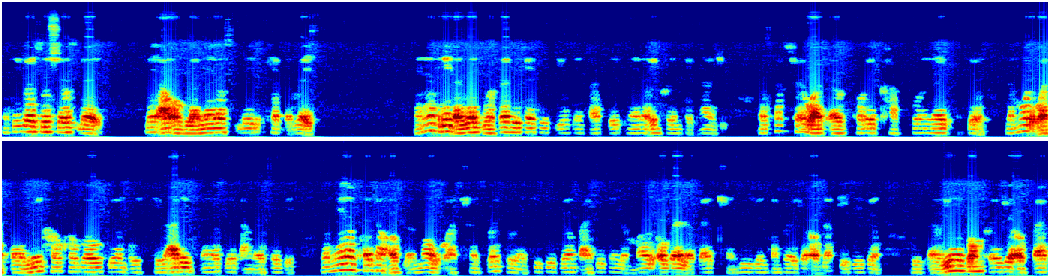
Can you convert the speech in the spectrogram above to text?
the figure 2 shows the layout of the slit capped arrays. Nano slit arrays were fabricated using plastic nano imprint technology. The structure was a polycarbonate film. The mold was a nickel film with periodic nano slit on the. The pattern of the mold was transferred to the PC film by heating the mold over the gas transition temperature of the PC film with a uniform pressure of 5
